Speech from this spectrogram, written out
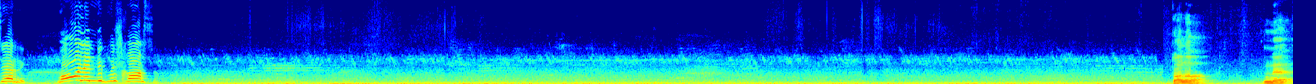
سرك واقول انك مش خارصه طلب نقل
